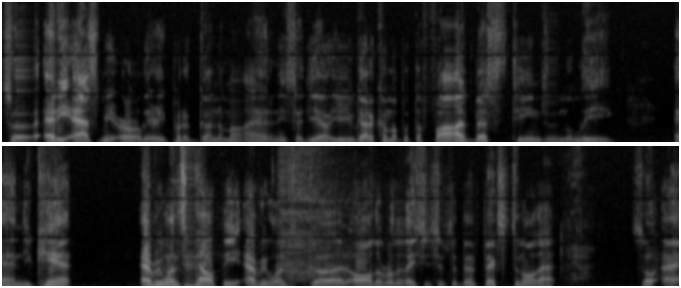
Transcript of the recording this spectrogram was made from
So Eddie asked me earlier, he put a gun to my head and he said, Yeah, you've got to come up with the five best teams in the league. And you can't everyone's healthy, everyone's good, all the relationships have been fixed and all that. So uh,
